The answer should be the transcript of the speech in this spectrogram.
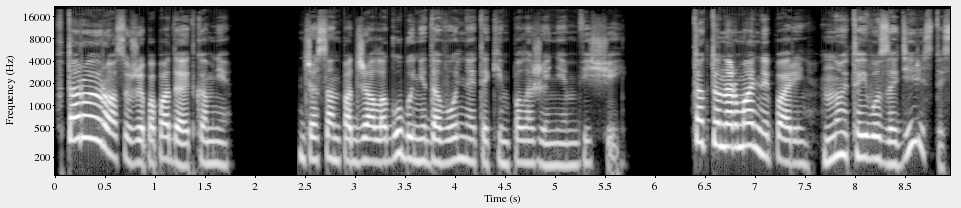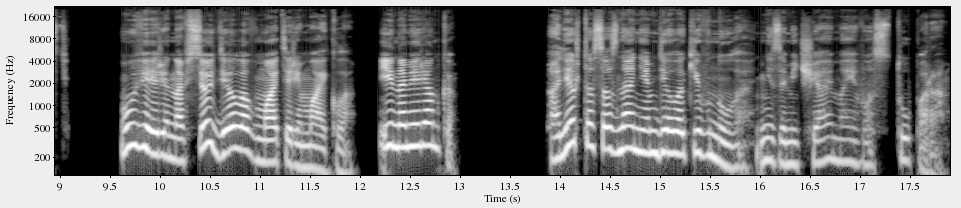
Второй раз уже попадает ко мне». Джасан поджала губы, недовольная таким положением вещей. «Так-то нормальный парень, но это его задиристость. Уверена, все дело в матери Майкла. И намерянка». Алерта сознанием дела кивнула, не замечая моего ступора.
